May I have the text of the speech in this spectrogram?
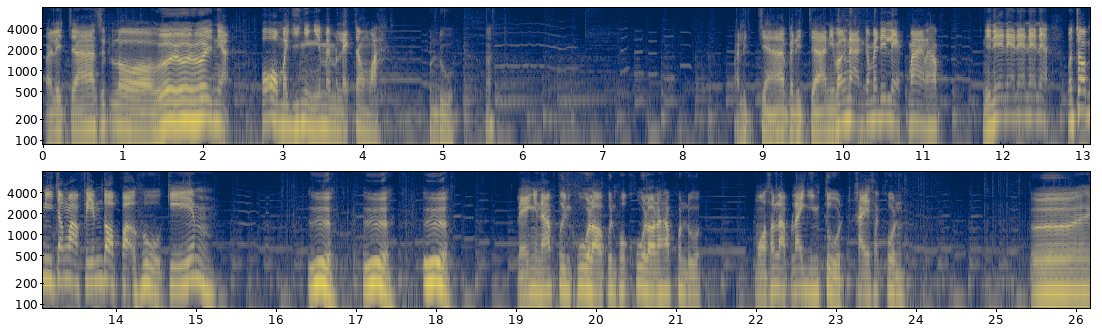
ไปเลยจ้าสุดหล่อเฮ้ยเฮ้ยเฮ้ยเนี่ยพอออกมายิงอย่างงี้ทำไมมันเล็กจังวะ คนดู เลยจ้าไปเลยจ้านี่บางด่านก็ไม่ได้แหลกมากนะครับ นี่เนี่ยเนี่ยเนี่ยเนี่ยมันชอบมีจังหวะเฟรมดรอปอะโอ้โหเกมเออเออเอแรงอยู่นะปืนคู่เราปืนพกคู่เรานะครับ คนดูเหมาะสำหรับไล่ยิงตูดใครสักคน เอ้ย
